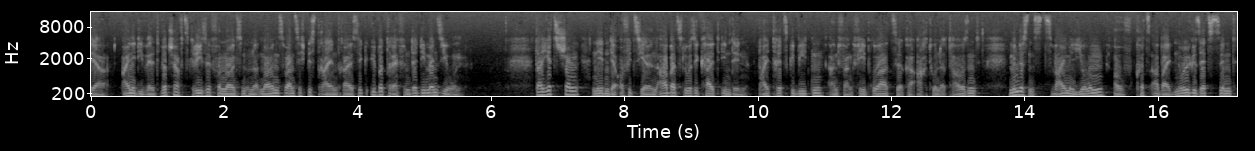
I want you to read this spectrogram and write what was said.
der, eine die Weltwirtschaftskrise von 1929 bis 1933 übertreffende Dimension. Da jetzt schon neben der offiziellen Arbeitslosigkeit in den Beitrittsgebieten Anfang Februar ca. 800.000 mindestens 2 Millionen auf Kurzarbeit Null gesetzt sind,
